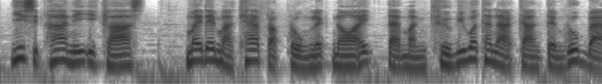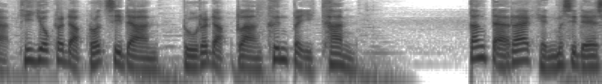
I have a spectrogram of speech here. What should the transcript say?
2025 นี้ E-Class ไม่ได้มาแค่ปรับปรุงเล็กน้อย แต่มันคือวิวัฒนาการเต็มรูปแบบที่ยกระดับรถซีดานหรูระดับกลางขึ้นไปอีกขั้น ตั้งแต่แรกเห็น Mercedes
